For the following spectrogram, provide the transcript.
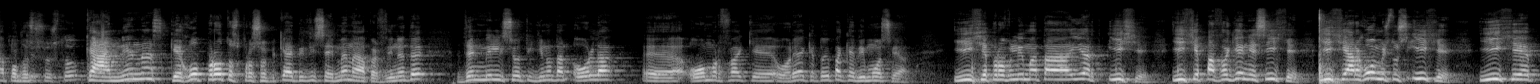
αποδοθεί. σωστό. Κανένας, και εγώ πρώτος προσωπικά, επειδή σε εμένα απευθύνεται, δεν μίλησε ότι γινόταν όλα ε, όμορφα και ωραία και το είπα και δημόσια. Είχε προβλήματα η ΕΡΤ, είχε. Είχε παθογένειες, είχε. Είχε αργόμιστους, είχε. Είχε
